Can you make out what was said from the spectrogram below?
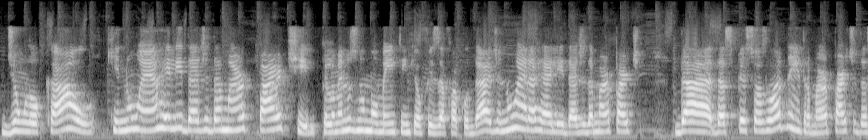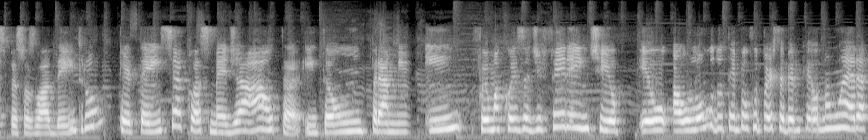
de um local que não é a realidade da maior parte, pelo menos no momento em que eu fiz a faculdade, não era a realidade da maior parte da, das pessoas lá dentro. A maior parte das pessoas lá dentro pertence à classe média alta. Então, para mim, foi uma coisa diferente. Eu, eu, ao longo do tempo, eu fui percebendo que eu não era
